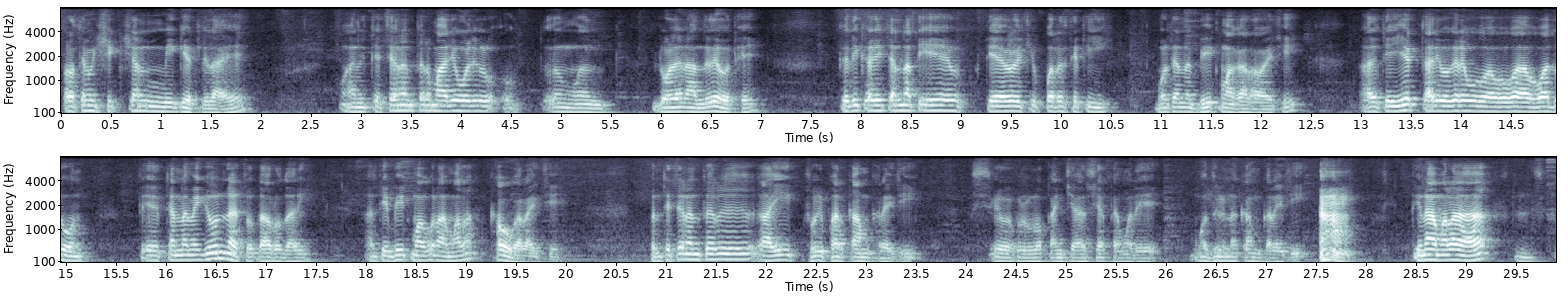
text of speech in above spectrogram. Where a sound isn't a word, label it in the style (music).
प्राथमिक शिक्षण मी घेतलेलं आहे. आणि त्याच्यानंतर माझे वडील अं, डोळ्यानं आंधळे होते. कधी कधी त्यांना ते त्यावेळेची परिस्थिती मग त्यांना भीक मागायला लावायची. आणि ते एक तारी वगैरे वा वा वाजवून ते त्यांना मी घेऊन जायचो दारोदारी. आणि ते भीक मागून आम्हाला खाऊ घालायचे. पण त्याच्यानंतर आई थोडीफार काम करायची. लोकांच्या शेतामध्ये मजुरीनं काम करायची. तिनं आम्हाला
